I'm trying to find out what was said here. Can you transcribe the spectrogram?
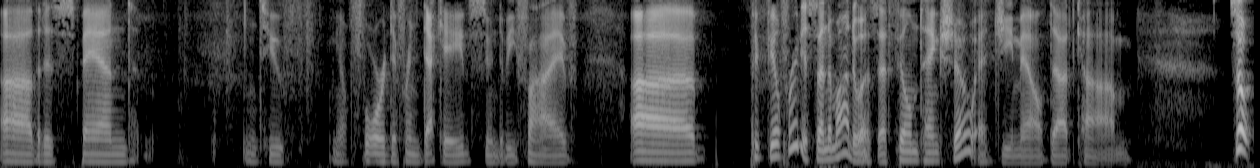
uh, that has spanned into you know four different decades, soon to be five. Uh, feel free to send them on to us at filmtankshow at gmail.com. So,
